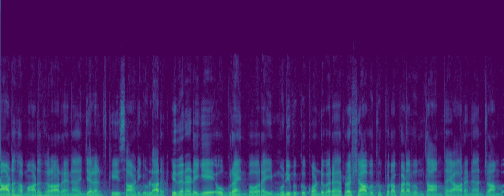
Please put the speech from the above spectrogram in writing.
நாடகமாடுகிறார் என ஜெலன்ஸ்கி சாடியுள்ளார். இதனிடையே உக்ரைன் போரை முடிவுக்கு கொண்டுவர ரஷ்யாவுக்கு புறப்படவும் தாம் தயார் என ட்ரம்ப்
